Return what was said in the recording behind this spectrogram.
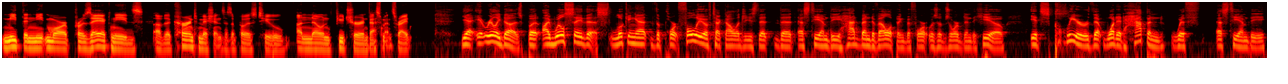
meet the need, more prosaic needs of the current missions as opposed to unknown future investments, right? Yeah, it really does. But I will say this: looking at the portfolio of technologies that that STMD had been developing before it was absorbed into HEO, it's clear that what had happened with STMD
